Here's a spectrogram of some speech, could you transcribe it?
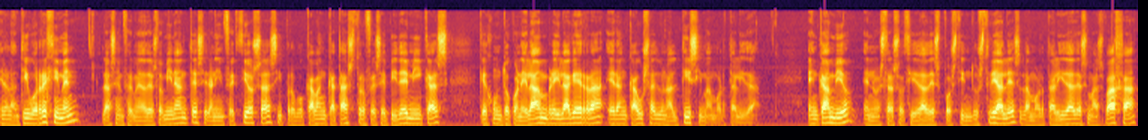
En el antiguo régimen, las enfermedades dominantes eran infecciosas y provocaban catástrofes epidémicas que junto con el hambre y la guerra eran causa de una altísima mortalidad. En cambio, en nuestras sociedades postindustriales la mortalidad es más baja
